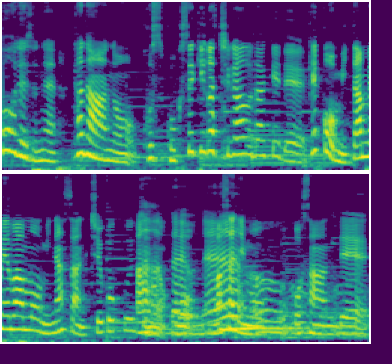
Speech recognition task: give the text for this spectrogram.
そうですね。ただあのこ国籍が違うだけで結構見た目はもう皆さん中国人あのね。もうまさにもうん。うお子さんで、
